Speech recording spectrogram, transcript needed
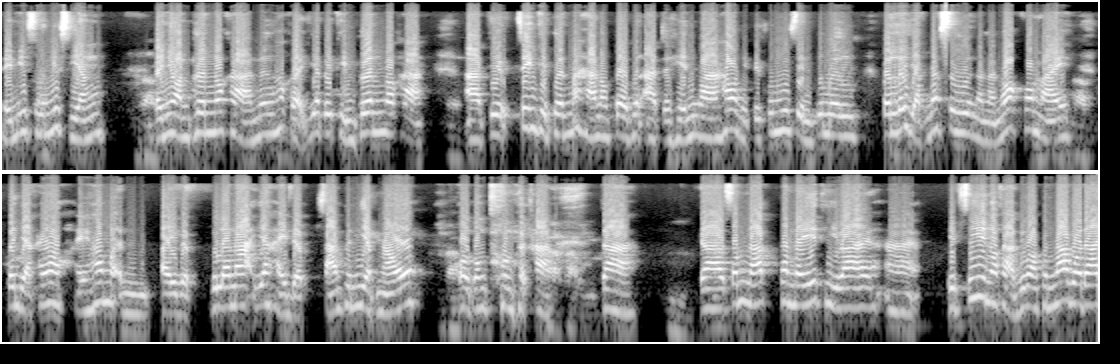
ได้มีชื่อมีเสียง ครับแต่ย้อนเพิ่นเนาะค่ะหนึงเฮาก็อย่าไปถิ่มเพิ่นเนาะค่ะอ่าที่สิ่งที่เพิ่นมาหาน้องแต้วเพิ่นอาจจะเห็นว่าเฮานี่เป็นคนมีเส้นผู้หนึงเพิ่นเลยอยากมาซื้อนั่นน่ะเนาะความหมายครับเพิ่นอยากให้เฮาให้เฮามาอันไปแบบบูรณะอย่าให้แบบสารเพิ่นเงียบเหงาครับเอาตรงๆนะคะครับจ้าอืมก็สำหรับท่านใดที่ว่าอ่า FC เนาะค่ะหรือว่าเพิ่นมาบ่ได้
